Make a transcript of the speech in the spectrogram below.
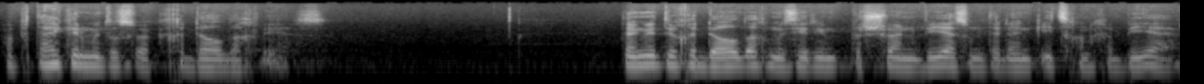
Maar baie keer moet ons ook geduldig wees. Dink net hoe geduldig moet hierdie persoon wees om te dink iets gaan gebeur.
